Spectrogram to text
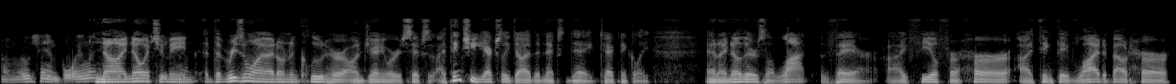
on Rosanne Boyland? No, I know what you mean. The reason why I don't include her on January 6th is I think she actually died the next day, technically. And I know there's a lot there. I feel for her. I think they've lied about her.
